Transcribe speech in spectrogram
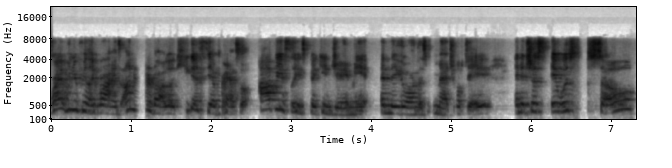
right when you're feeling like Ryan's underdog, like he gets the upper hand. So obviously he's picking Jamie and they go on this magical date. And it just it was so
